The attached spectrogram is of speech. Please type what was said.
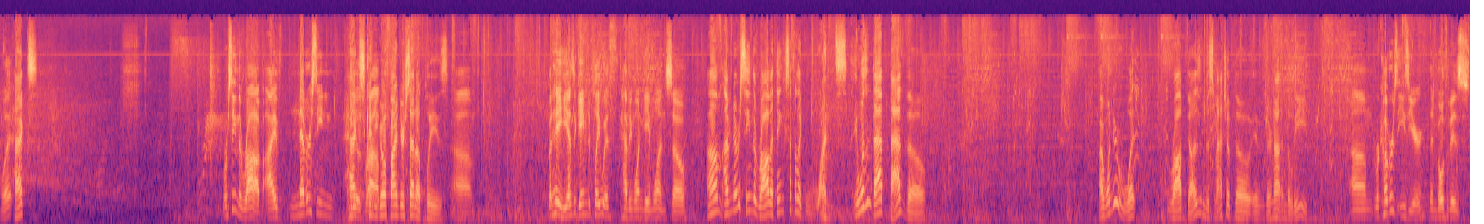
What? Hex? We're seeing the Rob. I've never seen Hex, can you go find your setup, please? Um, but hey, he has a game to play with, having won game one. So Um, I've never seen the Rob, I think, except for like once. It wasn't that bad, though. I wonder what Rob does in this matchup, though, if they're not in the lead. um, recovers easier than both of his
